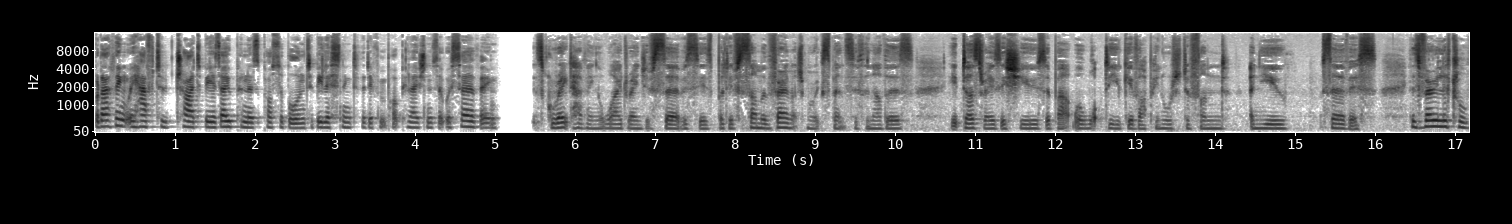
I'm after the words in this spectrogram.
But I think we have to try to be as open as possible and to be listening to the different populations that we're serving. It's great having a wide range of services, but if some are very much more expensive than others, it does raise issues about, well, what do you give up in order to fund a new service? There's very little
